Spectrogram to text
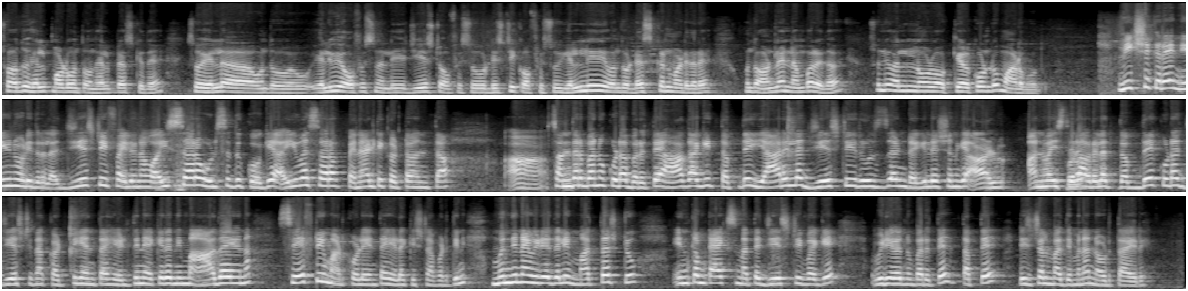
ಸೊ ಅದು ಹೆಲ್ಪ್ ಮಾಡುವಂಥ ಒಂದು ಹೆಲ್ಪ್ ಡೆಸ್ಕ್ ಇದೆ. ಸೊ ಎಲ್ಲ ಒಂದು ಎಲ್ ವಿ ಆಫೀಸ್ನಲ್ಲಿ G S T office district office ಎಲ್ಲಿ ಒಂದು ಡೆಸ್ಕನ್ನು ಮಾಡಿದ್ದಾರೆ ಒಂದು ಆನ್ಲೈನ್ ನಂಬರ್ ಇದೆ. ಸೊ ನೀವು ಅಲ್ಲಿ ನೋಡೋ ಕೇಳಿಕೊಂಡು ಮಾಡ್ಬೋದು. ವೀಕ್ಷಕರೇ ನೀವು ನೋಡಿದ್ರಲ್ಲ ಜಿ ಎಸ್ ಟಿ ಫೈಲು ನಾವು ಐದು ಸಾವಿರ ಉಳಿಸೋದಕ್ಕೆ ಹೋಗಿ ಐವತ್ತು ಸಾವಿರ ಪೆನಾಲ್ಟಿ ಕಟ್ಟೋ ಅಂತ ಆ, ಸಂದರ್ಭನೂ ಕೂಡ ಬರುತ್ತೆ. ಹಾಗಾಗಿ ತಪ್ಪದೆ ಯಾರೆಲ್ಲ G S T rules and ರೆಗ್ಯುಲೇಷನ್ಗೆ ಅಳ್ ಅನ್ವಯಿಸ್ತೀರೋ ಅವರೆಲ್ಲ ತಪ್ಪದೆ ಕೂಡ ಜಿ ಎಸ್ ಟಿನ ಕಟ್ಟಿ ಅಂತ ಹೇಳ್ತೀನಿ. ಯಾಕೆಂದರೆ ನಿಮ್ಮ ಆದಾಯನ ಸೇಫ್ಟಿ ಮಾಡ್ಕೊಳ್ಳಿ ಅಂತ ಹೇಳಕ್ಕೆ ಇಷ್ಟಪಡ್ತೀನಿ. ಮುಂದಿನ ವಿಡಿಯೋದಲ್ಲಿ ಮತ್ತಷ್ಟು ಇನ್ಕಮ್ ಟ್ಯಾಕ್ಸ್ ಮತ್ತು ಜಿ ಎಸ್ ಟಿ ಬಗ್ಗೆ ವಿಡಿಯೋನು ಬರುತ್ತೆ. ತಪ್ಪದೆ ಡಿಜಿಟಲ್ ಮಾಧ್ಯಮನ ನೋಡ್ತಾ ಇರಿ.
